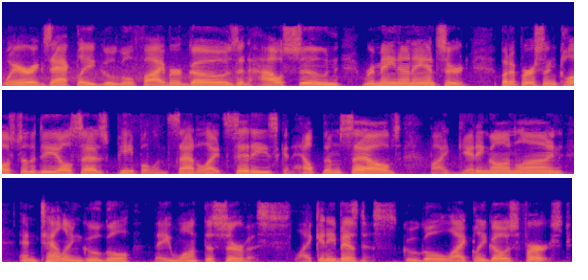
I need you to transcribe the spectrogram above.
Where exactly Google Fiber goes and how soon remain unanswered, but a person close to the deal says people in satellite cities can help themselves by getting online and telling Google they want the service. Like any business, Google likely goes first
